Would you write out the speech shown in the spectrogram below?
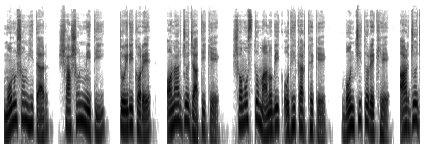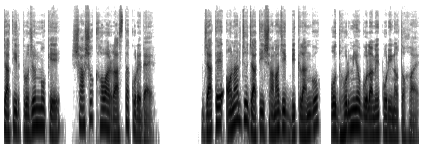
মনুসংহিতার শাসননীতি তৈরি করে অনার্য জাতিকে সমস্ত মানবিক অধিকার থেকে বঞ্চিত রেখে আর্য জাতির প্রজন্মকে শাসক হওয়ার রাস্তা করে দেয়। যাতে অনার্য জাতি সামাজিক বিকলাঙ্গ ও ধর্মীয় গোলামে পরিণত হয়।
